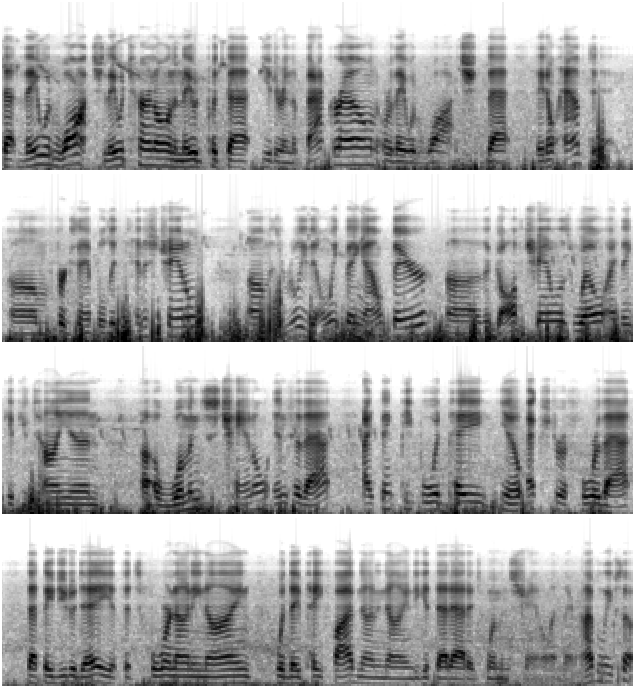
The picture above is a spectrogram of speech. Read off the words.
that they would watch. They would turn on and they would put that either in the background or they would watch that they don't have today. Um, for example, the tennis channel um, is really the only thing out there. Uh, the golf channel as well. I think if you tie in uh, a woman's channel into that, I think people would pay, you know, extra for that that they do today. If it's $4.99, would they pay $5.99 to get that added to women's channel in there? I believe so.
